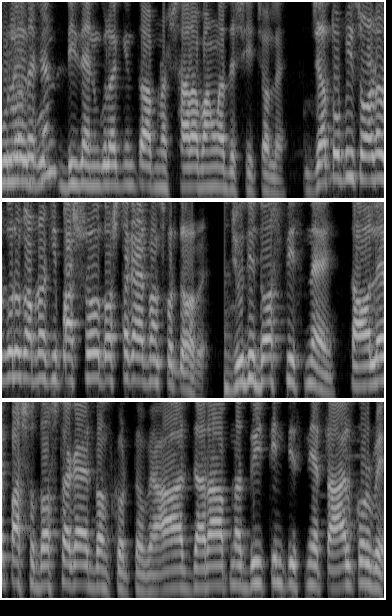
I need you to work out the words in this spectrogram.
ফুলের দেখেন। ডিজাইনগুলা কিন্তু আপনার সারা বাংলাদেশেই চলে। যত পিস অর্ডার করুক আপনার কি পাঁচশো দশ টাকা অ্যাডভান্স করতে হবে? যদি দশ পিস নেয় তাহলে পাঁচশো দশ টাকা অ্যাডভান্স করতে হবে। আর যারা আপনার দুই তিন পিস নিয়ে ট্রায়াল করবে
